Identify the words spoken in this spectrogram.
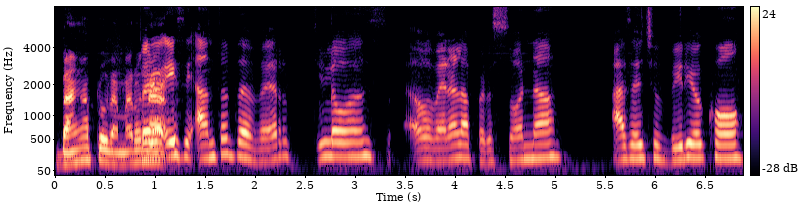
Van a programar una... Pero y si antes de verlos o ver a la persona, has hecho video call.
